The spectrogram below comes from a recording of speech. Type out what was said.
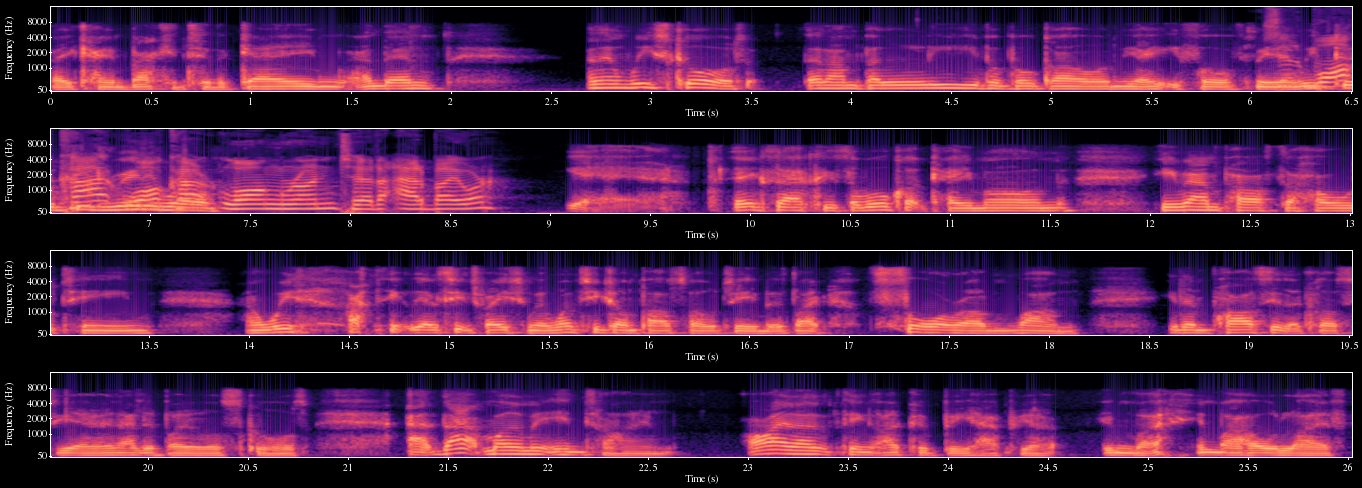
They came back into the game, and then and then we scored an unbelievable goal in the 84th Is minute. it we did- did really Walcott well. long run to Adebayor? Yeah, exactly. So Walcott came on. He ran past the whole team. And we, I think we had a situation where once he'd gone past the whole team, it was like four on one. He then passed it across the area and Adebayor scores. At that moment in time, I don't think I could be happier in my in my whole life.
